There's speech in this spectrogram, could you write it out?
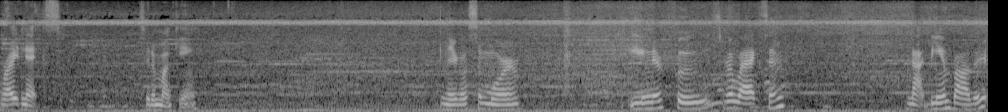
Right next to the monkey. And there goes some more. Eating their foods, relaxing, not being bothered.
